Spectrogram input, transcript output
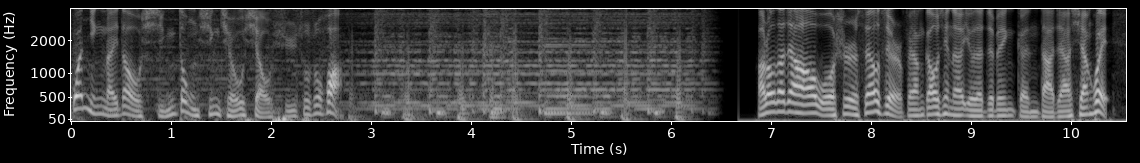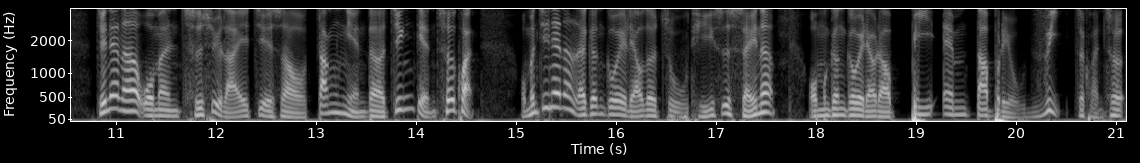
欢迎来到行动星球，小徐说说话。Hello，大家好，我是 Celsius，非常高兴呢，又在这边跟大家相会。今天呢，我们持续来介绍当年的经典车款。我们今天呢，来跟各位聊的主题是谁呢？我们跟各位聊聊 BMW Z 这款车。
